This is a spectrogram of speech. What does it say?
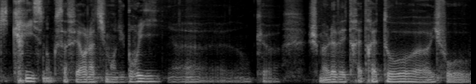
qui crisse, donc ça fait relativement du bruit. donc je me levais très très tôt. il faut,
